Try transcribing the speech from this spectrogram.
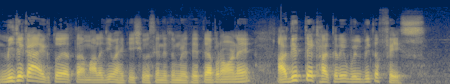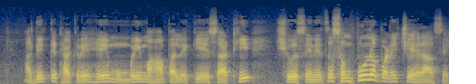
मी जे काय ऐकतो आहे आता मला जी माहिती शिवसेनेतून मिळते त्याप्रमाणे Aditya Thackeray will be the face Aditya Thackeray हे मुंबई महापालिकेसाठी शिवसेनेचं संपूर्णपणे चेहरा असेल.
